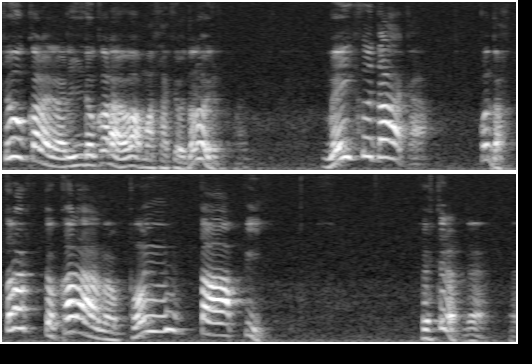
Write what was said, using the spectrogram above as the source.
ショーカラーやリードカラーは、まあ、先ほどの入れる。make darker。今度は struct color のポインター P。そしてですね、えー、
